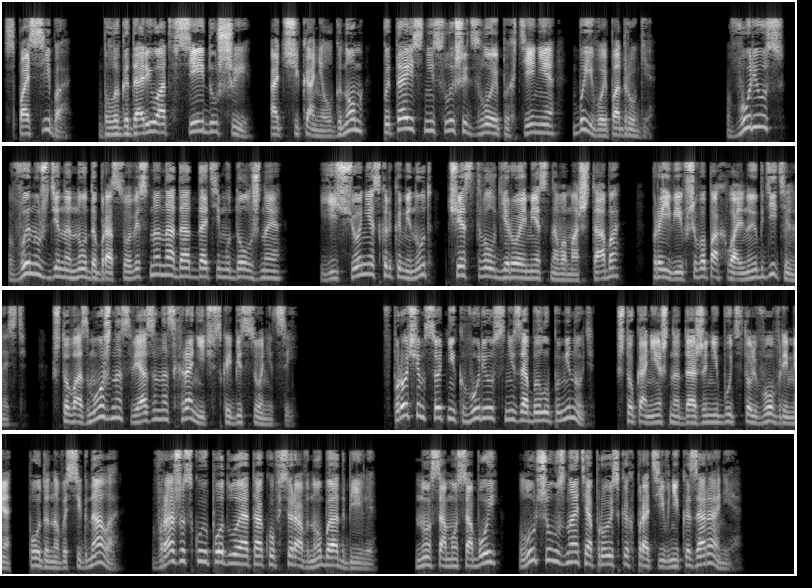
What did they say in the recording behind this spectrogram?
«Спасибо, благодарю от всей души», — отчеканил гном, пытаясь не слышать злое пыхтение боевой подруги. Вуриус, вынужденно, но добросовестно, надо отдать ему должное, еще несколько минут чествовал героя местного масштаба, проявившего похвальную бдительность, что, возможно, связано с хронической бессонницей. Впрочем, сотник Вуриус не забыл упомянуть, что, конечно, даже не будь столь вовремя поданного сигнала, вражескую подлую атаку все равно бы отбили. Но, само собой, лучше узнать о происках противника заранее.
